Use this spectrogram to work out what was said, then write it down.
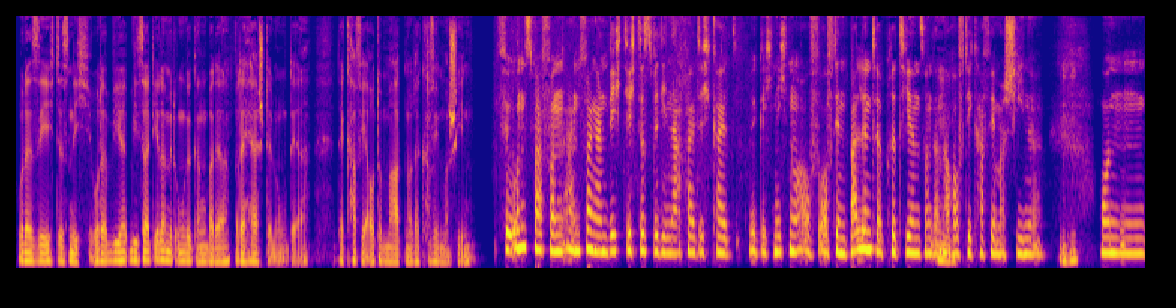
oder sehe ich das nicht? Oder wie, wie seid ihr damit umgegangen bei der, bei der Herstellung der, der Kaffeeautomaten oder Kaffeemaschinen? Für uns war von Anfang an wichtig, dass wir die Nachhaltigkeit wirklich nicht nur auf, auf den Ball interpretieren, sondern mhm. auch auf die Kaffeemaschine. Mhm. Und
